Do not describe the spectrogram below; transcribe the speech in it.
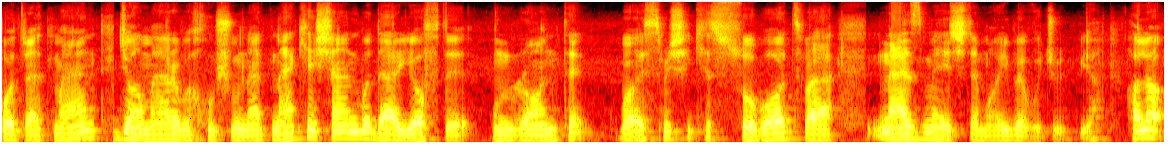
قدرتمند جامعه رو به خشونت نکشن با دریافت اون رانت باعث میشه که ثبات و نظم اجتماعی به وجود بیاد. حالا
